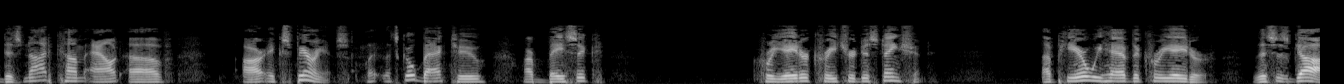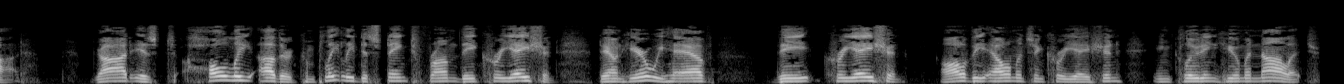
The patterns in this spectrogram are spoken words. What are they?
does not come out of our experience. Let's go back to our basic creator-creature distinction. Up here we have the creator. This is God. God is wholly other, completely distinct from the creation. Down here we have the creation. All of the elements in creation, including human knowledge.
